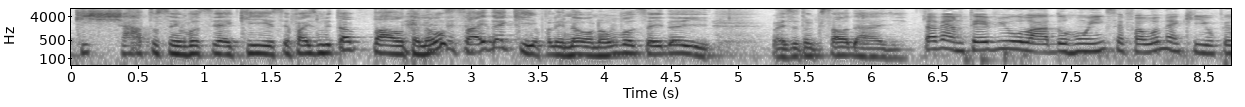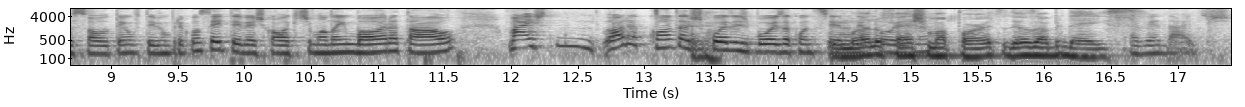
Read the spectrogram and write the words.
que chato sem você aqui, você faz muita falta, não sai daqui. Eu falei, não, não vou sair daí, mas eu tô com saudade. Tá vendo? Teve o lado ruim que você falou, né? Que o pessoal tem, teve um preconceito, teve a escola que te mandou embora tal. Mas olha quantas coisas boas aconteceram o mano depois. fecha né? uma porta, Deus abre dez. É verdade.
